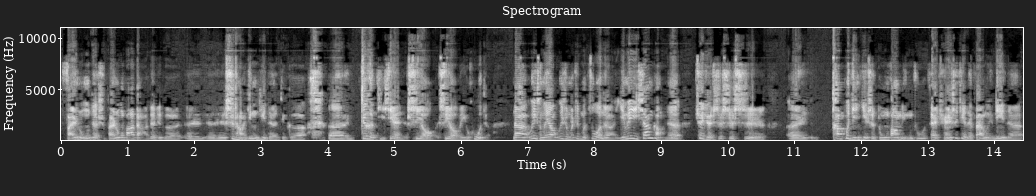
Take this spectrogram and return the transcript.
繁荣的、是繁荣发达的这个呃呃市场经济的这个呃这个底线是要是要维护的。那为什么要为什么这么做呢？因为香港呢，确确实实是。呃，它不仅仅是东方明珠，在全世界的范围内呢，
